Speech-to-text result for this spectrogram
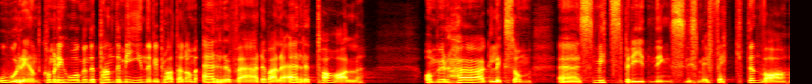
orent. Kommer ni ihåg under pandemin när vi pratade om R-värde eller R-tal? Om hur hög liksom, eh, smittspridningseffekten liksom, var.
